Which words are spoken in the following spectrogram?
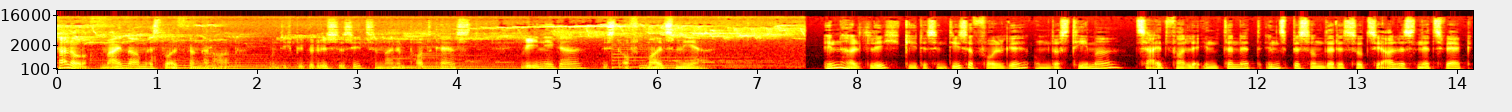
Hallo, mein Name ist Wolfgang Raab und ich begrüße Sie zu meinem Podcast Weniger ist oftmals mehr. Inhaltlich geht es in dieser Folge um das Thema Zeitfalle Internet, insbesondere soziales Netzwerk,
